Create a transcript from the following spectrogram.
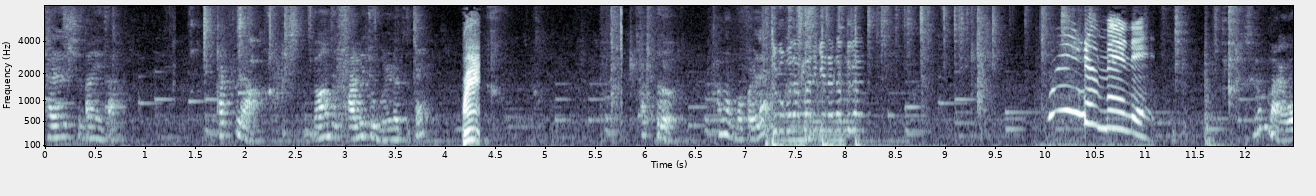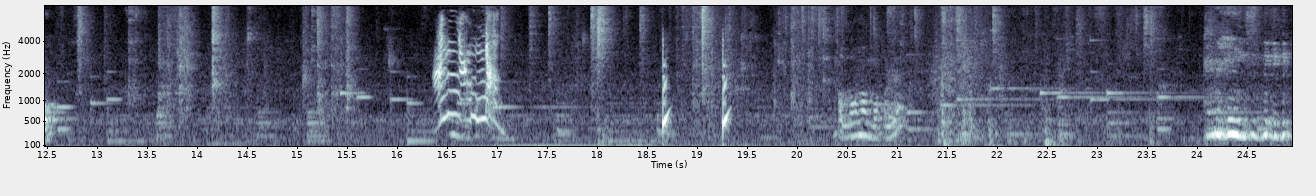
자유시간이다. 하트야, 너한테 자리 좀 올려도 돼? 하트, 하나 먹을래? Wait a minute. 지금 말고. 너도 하나 먹을래?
